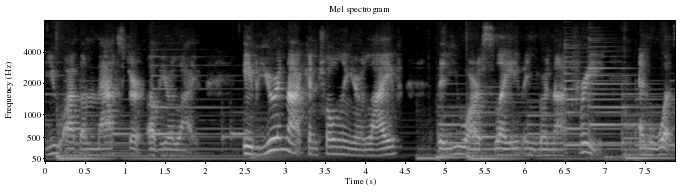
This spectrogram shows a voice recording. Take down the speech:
You are the master of your life. If you're not controlling your life, then you are a slave and you're not free. And what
